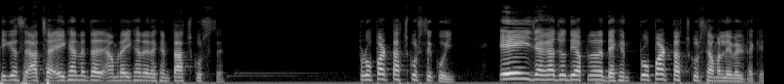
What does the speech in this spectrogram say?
ঠিক আছে আচ্ছা এখানে আমরা এখানে দেখেন টাচ করছে। প্রপার টাচ করছে কই? এই জায়গা যদি আপনারা দেখেন প্রপার টাচ করছে আমার লেভেলটাকে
